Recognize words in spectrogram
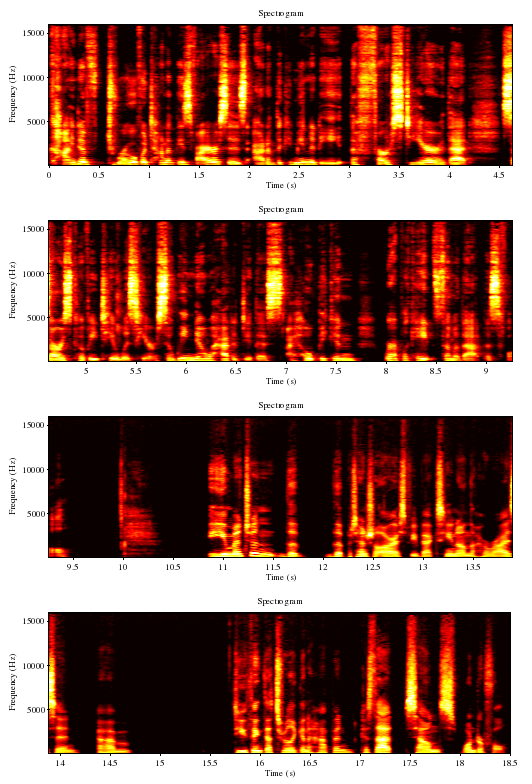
kind of drove a ton of these viruses out of the community the first year that SARS CoV 2 was here. So we know how to do this. I hope we can replicate some of that this fall. You mentioned the the potential RSV vaccine on the horizon. Um, do you think that's really going to happen? Because that sounds wonderful.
